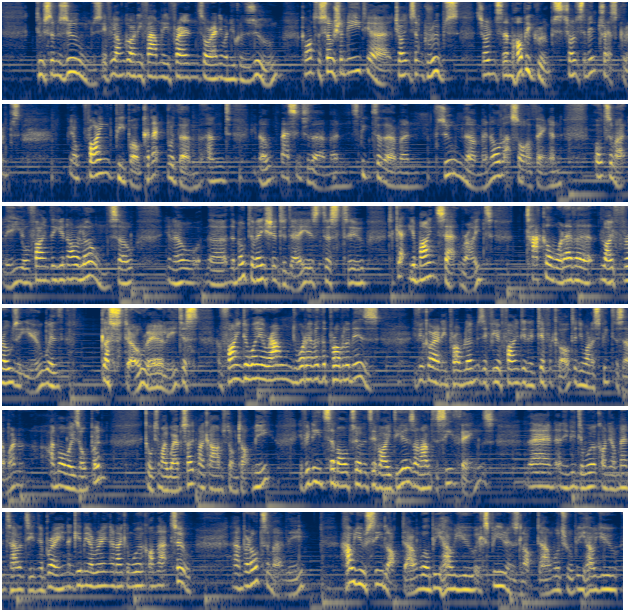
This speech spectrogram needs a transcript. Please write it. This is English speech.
do some Zooms. If you haven't got any family, friends, or anyone you can Zoom, go onto social media, join some groups, join some hobby groups, join some interest groups. You know, find people, connect with them, and you know, message them and speak to them and Zoom them and all that sort of thing. And ultimately, you'll find that you're not alone. So, you know, uh, the motivation today is just to to get your mindset right, tackle whatever life throws at you with gusto, really, just find a way around whatever the problem is. If you've got any problems, if you're finding it difficult and you want to speak to someone, I'm always open. Go to my website, mikearmstrong.me. If you need some alternative ideas on how to see things, then and you need to work on your mentality and your brain, then give me a ring and I can work on that too. Um, but ultimately, how you see lockdown will be how you experience lockdown, which will be how you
